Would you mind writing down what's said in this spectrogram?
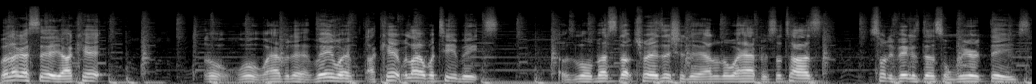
like I said, y'all can't. Oh, whoa, what happened there? But anyway, I can't rely on my teammates. I was a little messed up transition there. I don't know what happened. Sometimes Sony Vegas does some weird things.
